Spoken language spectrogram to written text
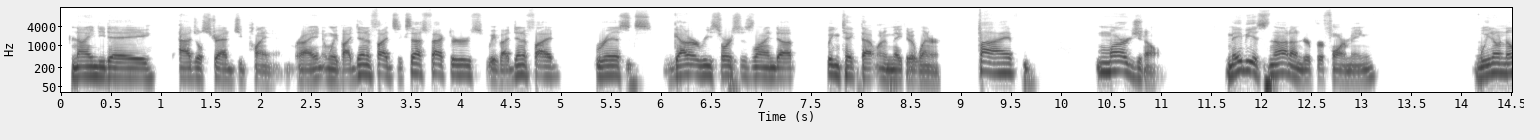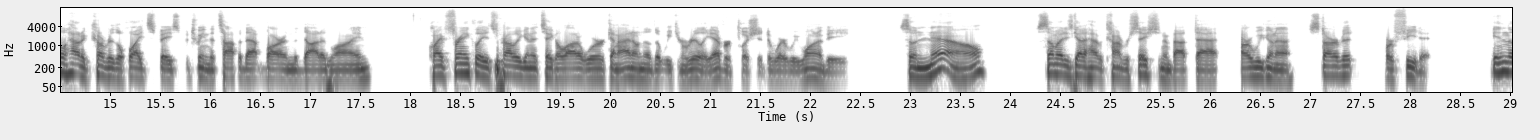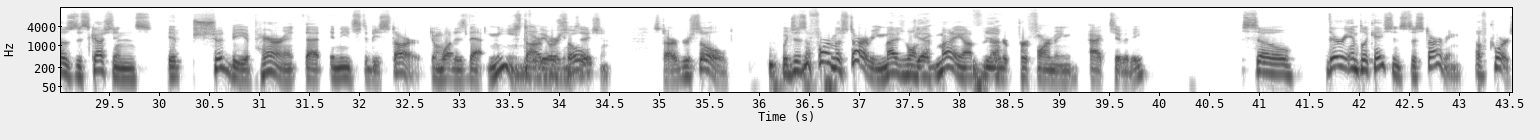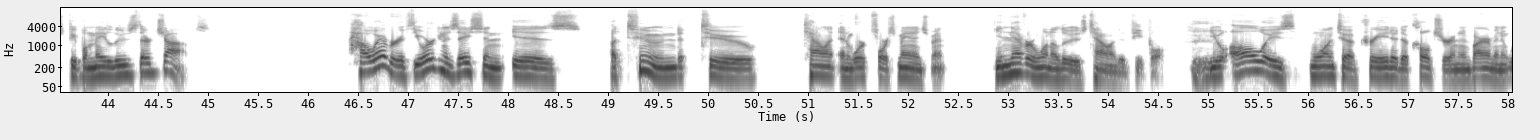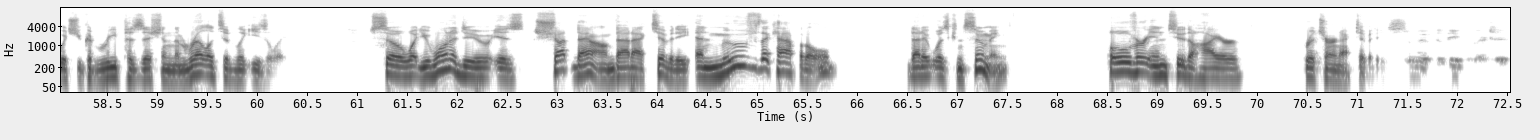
90 day agile strategy plan, right? And we've identified success factors, we've identified risks, got our resources lined up. We can take that one and make it a winner. Five, marginal. Maybe it's not underperforming, we don't know how to cover the white space between the top of that bar and the dotted line. Quite frankly, it's probably going to take a lot of work. And I don't know that we can really ever push it to where we want to be. So now somebody's got to have a conversation about that. Are we going to starve it or feed it? In those discussions, it should be apparent that it needs to be starved. And what does that mean starved to the organization? Starved or sold, which is a form of starving. You might as well yeah. make money off an yeah. underperforming activity. So there are implications to starving. Of course, people may lose their jobs. However, if the organization is attuned to talent and workforce management, you never want to lose talented people. Mm-hmm. You always want to have created a culture, an environment in which you could reposition them relatively easily. So, what you want to do is shut down that activity and move the capital that it was consuming over into the higher return activities. So move the people there too.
